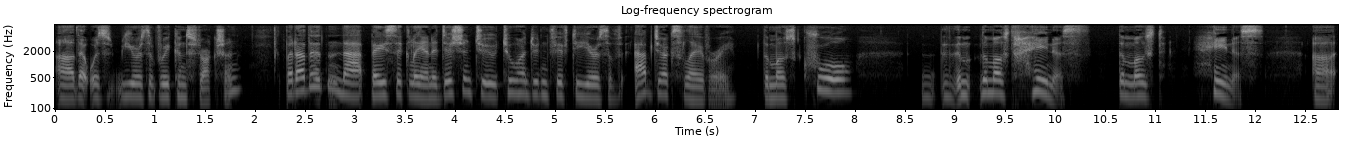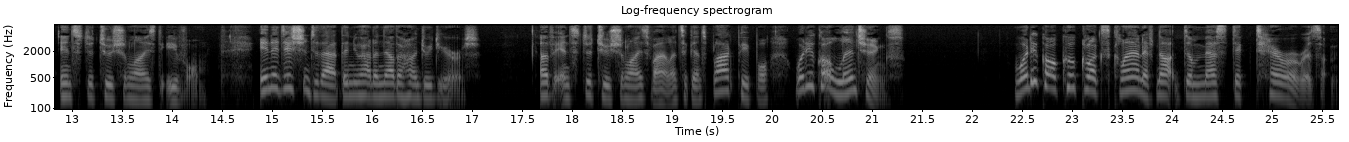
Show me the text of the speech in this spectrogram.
uh, that was years of Reconstruction. But other than that, basically, in addition to 250 years of abject slavery, the most cruel, the, the most heinous, the most heinous uh, institutionalized evil. In addition to that, then you had another 100 years of institutionalized violence against black people. What do you call lynchings? What do you call Ku Klux Klan if not domestic terrorism?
